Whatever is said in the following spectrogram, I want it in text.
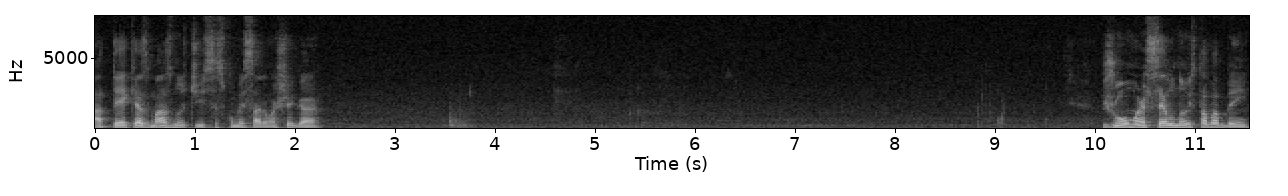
até que as más notícias começaram a chegar. João Marcelo não estava bem.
